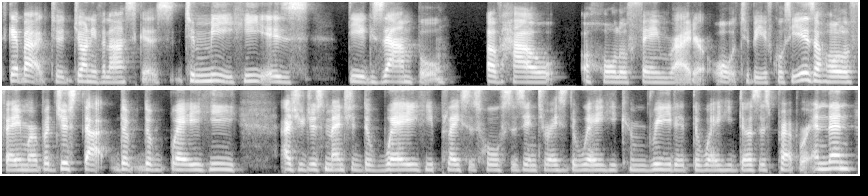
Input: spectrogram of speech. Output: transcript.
to get back to Johnny Velazquez, to me, he is the example of how a Hall of Fame rider ought to be. Of course, he is a Hall of Famer, but just that the the way he, as you just mentioned, the way he places horses into races, the way he can read it, the way he does his prep work, and then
